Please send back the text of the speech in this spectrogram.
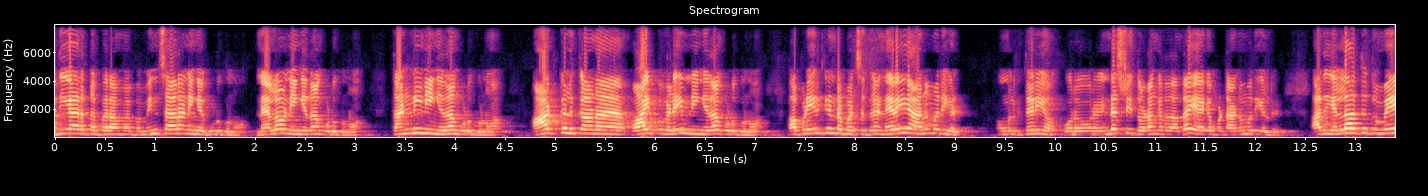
அதிகாரத்தை பெறாம இப்ப மின்சாரம் நீங்க கொடுக்கணும். நிலம் நீங்க தான் கொடுக்கணும். தண்ணி நீங்க தான் கொடுக்கணும். ஆட்களுக்கான வாய்ப்புகளையும் நீங்க தான் கொடுக்கணும். அப்படி இருக்கின்ற பட்சத்துல நிறைய அனுமதிகள் உங்களுக்கு தெரியும். ஒரு ஒரு இண்டஸ்ட்ரி தொடங்குறதா இருந்தா ஏகப்பட்ட அனுமதிகள் இருக்கு. அது எல்லாத்துக்குமே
